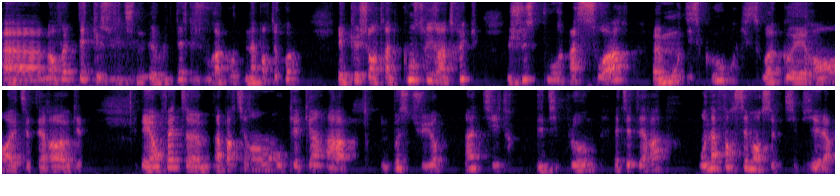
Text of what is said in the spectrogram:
mais en fait, peut-être que, je vous raconte n'importe quoi et que je suis en train de construire un truc juste pour asseoir mon discours pour qu'il soit cohérent, etc. Et en fait, euh, à partir du moment où quelqu'un a une posture, un titre, des diplômes, etc., on a forcément ce petit biais-là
